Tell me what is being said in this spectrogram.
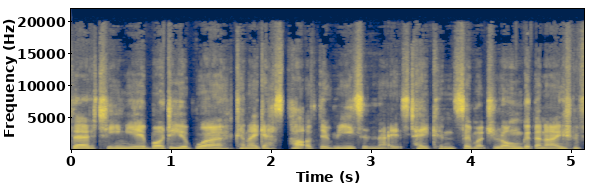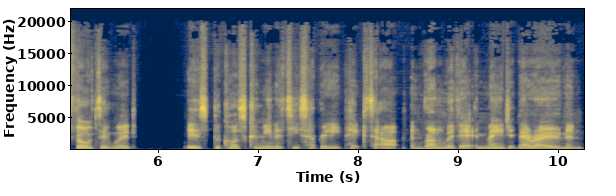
13 year body of work. And I guess part of the reason that it's taken so much longer than I thought it would is because communities have really picked it up and run with it and made it their own. And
